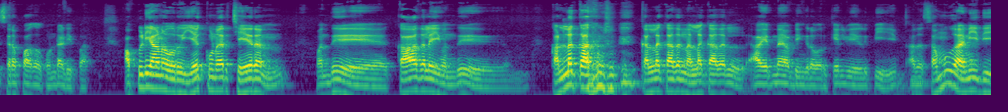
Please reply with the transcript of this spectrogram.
சிறப்பாக கொண்டாடியிருப்பார் அப்படியான ஒரு இயக்குனர் சேரன் வந்து காதலை வந்து கள்ளக்காதல் கள்ளக்காதல் நல்ல காதல் என்ன அப்படிங்கிற ஒரு கேள்வியை எழுப்பி அதை சமூக அநீதி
